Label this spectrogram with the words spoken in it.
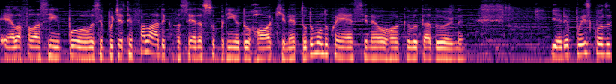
ela fala assim: pô, você podia ter falado que você era sobrinho do Rock, né? Todo mundo conhece, né? O Rock lutador, né? E aí depois quando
